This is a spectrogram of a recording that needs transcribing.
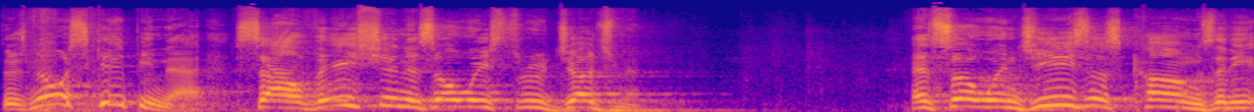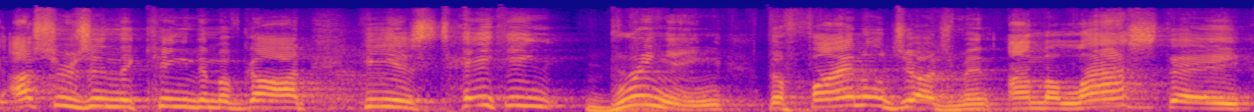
There's no escaping that. Salvation is always through judgment. And so when Jesus comes and he ushers in the kingdom of God, he is taking, bringing the final judgment on the last day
